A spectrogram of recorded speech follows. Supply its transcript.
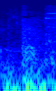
Fuck, fuck, fuck.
